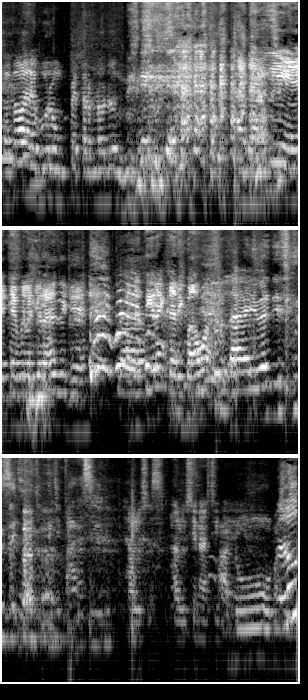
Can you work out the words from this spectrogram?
Atau ada burung Peternodon. Ada iya, kayak film Jurassic ya. Ada tirek dari bawah. Tai banget itu sih. Parah sih. Halus halusinasi. Aduh, Lu.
